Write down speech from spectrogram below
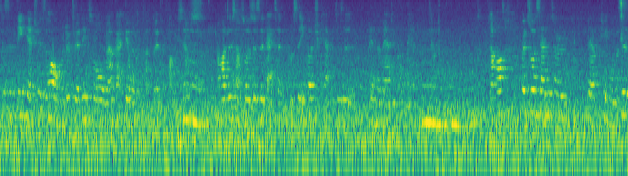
就是第一年去之后，我们就决定说我们要改变我们团队的方向，嗯然后就想说就是改成不是 English camp，就是变成 medical camp 这样。然后会做 sanitary napkin，我们是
